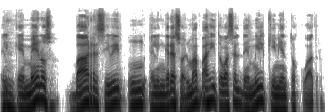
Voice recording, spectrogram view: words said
el Mm. que menos va a recibir un- el ingreso, el más bajito va a ser de 1.504.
